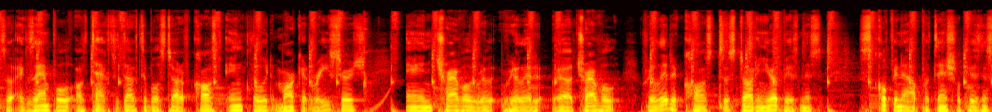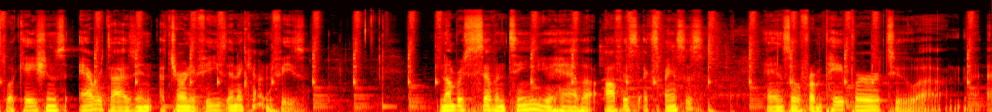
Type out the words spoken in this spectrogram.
So, example of tax deductible startup costs include market research and travel related uh, travel related costs to starting your business, scoping out potential business locations, advertising, attorney fees, and accountant fees. Number 17, you have uh, office expenses. And so, from paper to uh,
